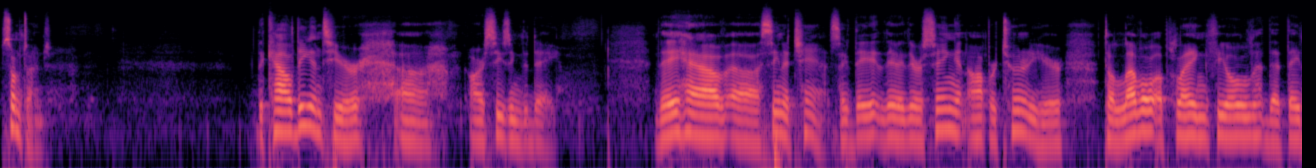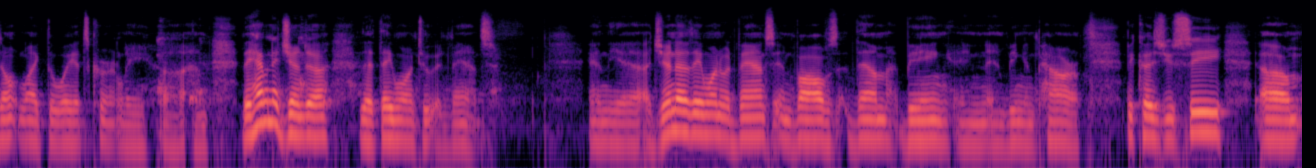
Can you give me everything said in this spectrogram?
Sometimes. The Chaldeans here uh, are seizing the day. They have uh, seen a chance. They, they're, they're seeing an opportunity here to level a playing field that they don't like the way it's currently. Uh, they have an agenda that they want to advance. And the uh, agenda they want to advance involves them being in, and being in power. Because you see, um,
